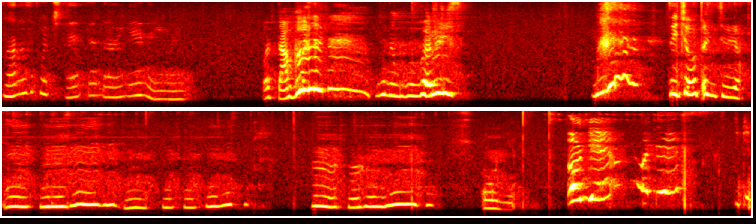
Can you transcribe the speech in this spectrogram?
Зараз почнеться другий рівень. Отак от будемо говорити. Цей чого танцює? О, ні. О, ні, о, ні. Тільки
